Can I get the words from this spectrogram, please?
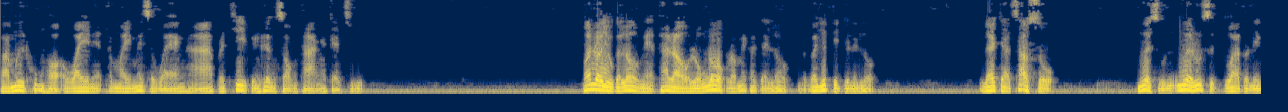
ความมืดหุ้มห่อเอาไว้เนี่ยทำไมไม่แสวงหาประชีพเป็นเครื่องสองทางให้แก่ชีวิต เพราะเราอยู่กับโลกเนี่ย ถ้าเราหลงโลกเราไม่เข้าใจโลกแล้วก็ยึดติดอยู่ในโลก แล้วจะเศร้าโศกเมื่อสูญเมื่อรู้สึกว่าตนเอง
